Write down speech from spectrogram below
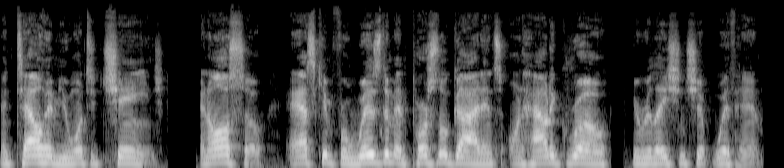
and tell Him you want to change. And also, ask Him for wisdom and personal guidance on how to grow your relationship with Him.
